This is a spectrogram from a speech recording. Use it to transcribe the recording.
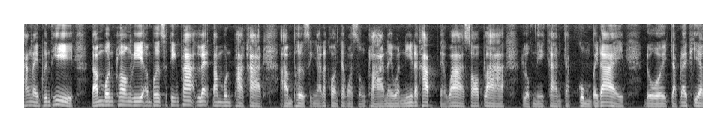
ทั้งในพื้นที่ตำบลคลองรีอำเภอสติงพระ และตำบลผาขาดอำเภอสิงห์นครจังหวัดสงขลาในวันนี้นะครับ แต่ว่าซอปลาหลบหนีการจับกลุ่มไปได้ โดยจับได้เพียง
